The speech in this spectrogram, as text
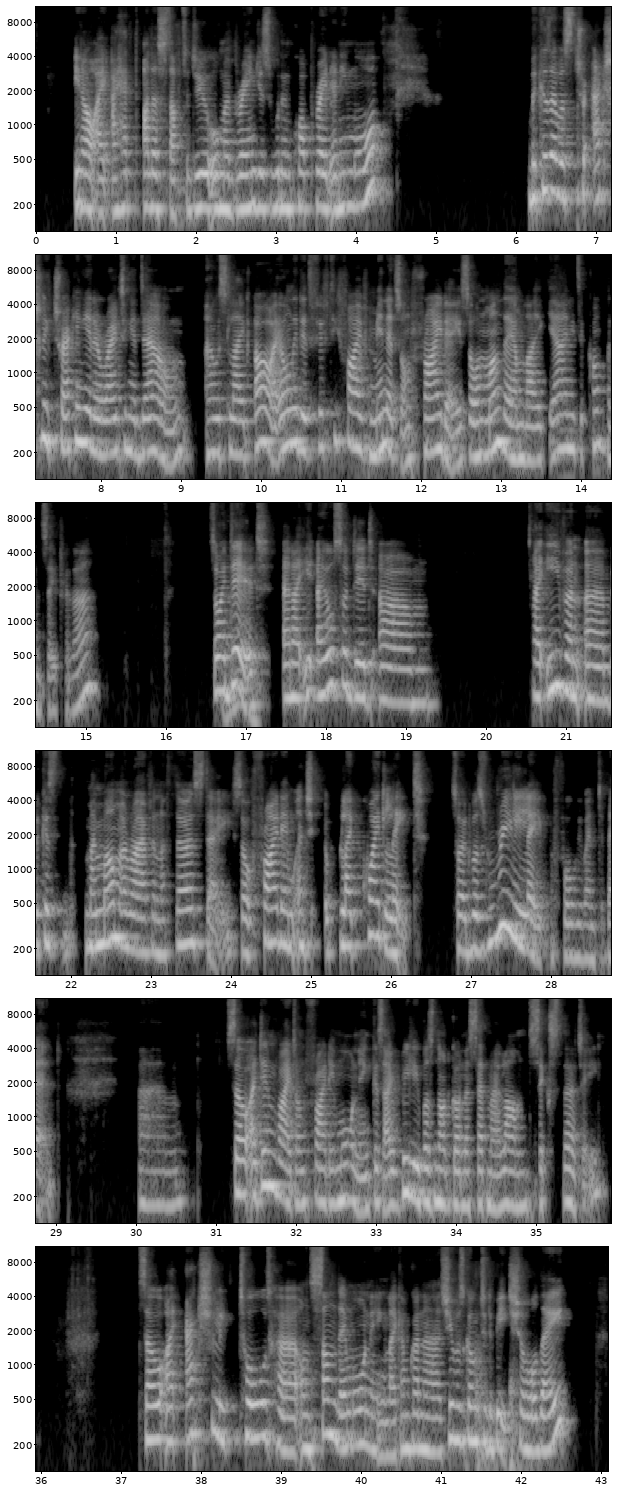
you know I, I had other stuff to do, or my brain just wouldn't cooperate anymore. Because I was actually tracking it and writing it down, I was like, oh, I only did 55 minutes on Friday. So on Monday, I'm like, yeah, I need to compensate for that. So I did. And I, I also did um, I even um, because my mom arrived on a Thursday, so Friday, and she, like quite late. So it was really late before we went to bed. Um, so I didn't write on Friday morning because I really was not going to set my alarm six thirty. So I actually told her on Sunday morning, like I'm gonna. She was going to the beach all day,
